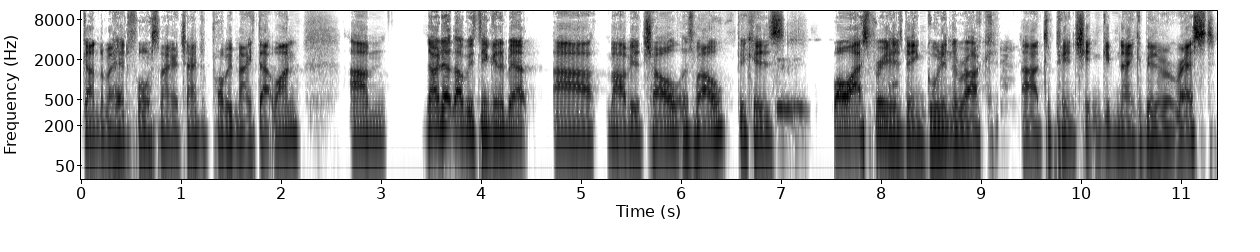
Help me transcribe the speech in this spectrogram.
gun to my head forced to make a change, I'd probably make that one. Um, no doubt they'll be thinking about uh, Mabior Chol as well because mm-hmm while Astbury has been good in the ruck uh, to pinch hit and give Nank a bit of a rest,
